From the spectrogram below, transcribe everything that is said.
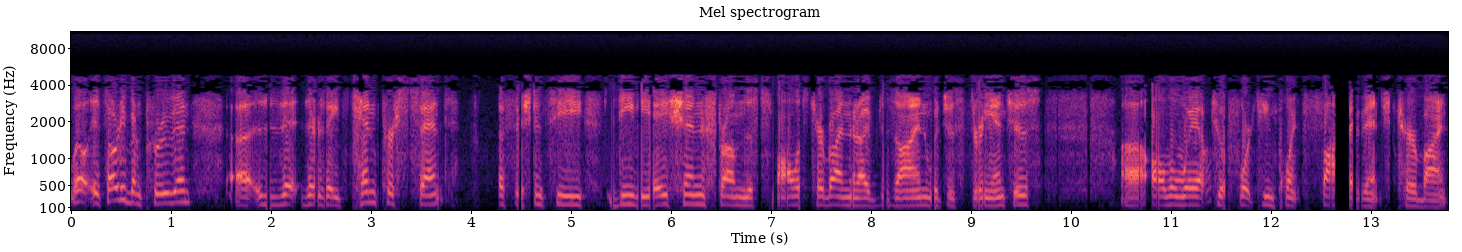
Well, it's already been proven uh, that there's a 10% efficiency deviation from the smallest turbine that I've designed, which is three inches all the way up to a 14.5 inch turbine.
